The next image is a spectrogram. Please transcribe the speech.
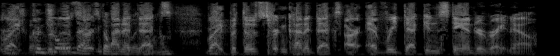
right. Control those decks certain don't kind really of want decks, him. right? But those certain kind of decks are every deck in standard right now.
